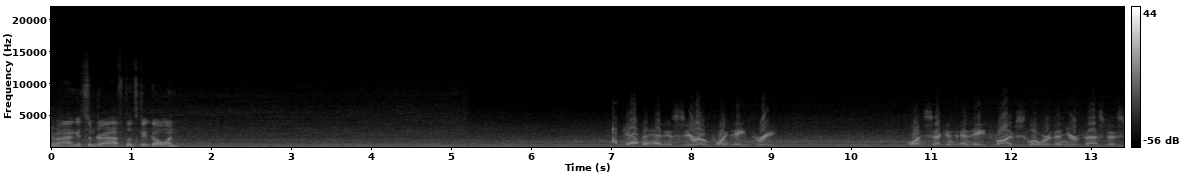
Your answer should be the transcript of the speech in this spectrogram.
Come on, get some draft. Let's get going. Gap ahead is 0.83. One second and 8.5 slower than your fastest.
